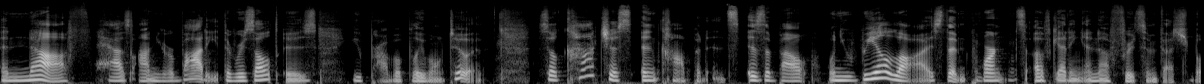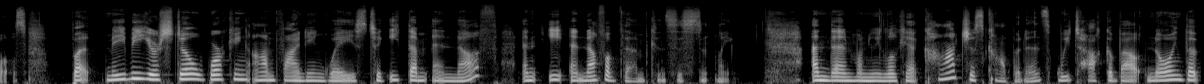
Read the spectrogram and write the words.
enough has on your body, the result is you probably won't do it. So, conscious incompetence is about when you realize the importance of getting enough fruits and vegetables, but maybe you're still working on finding ways to eat them enough and eat enough of them consistently. And then when we look at conscious competence, we talk about knowing the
